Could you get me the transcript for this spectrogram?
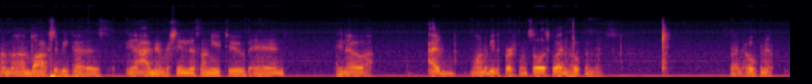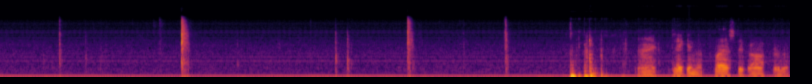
I'm gonna unbox it because you know I've never seen this on YouTube, and you know, I want to be the first one, so let's go ahead and open this. Let's go ahead and open it. Alright, taking the plastic off for the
